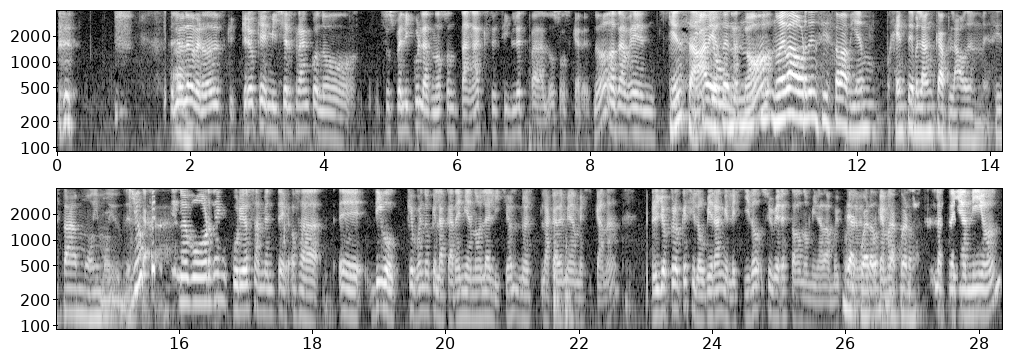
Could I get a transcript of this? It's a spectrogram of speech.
Yo la verdad es que creo que Michelle Franco no, sus películas no son tan accesibles para los Oscars, ¿no? O sea, en... ¿Quién sabe? o sea, Nueva Orden sí estaba bien, gente blanca apláudenme, sí estaba muy, muy Yo creo que Nuevo Orden, curiosamente, o sea, eh, digo, qué bueno que la Academia no la eligió, no es la Academia Mexicana, pero yo creo que si lo hubieran elegido, si hubiera estado nominada muy De acuerdo, de acuerdo. La traía Neon,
